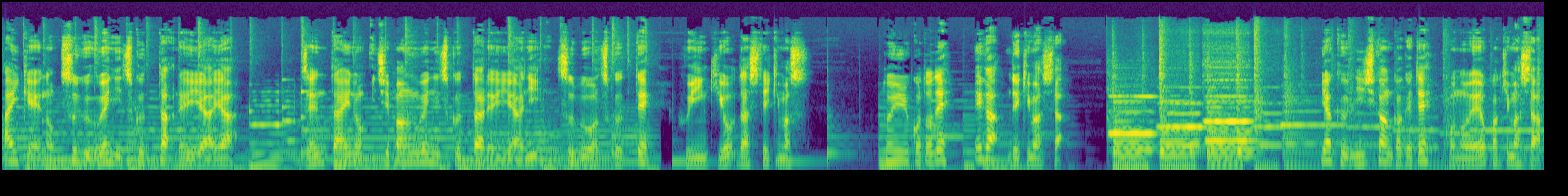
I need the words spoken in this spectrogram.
背景のすぐ上に作ったレイヤーや全体の一番上に作ったレイヤーに粒を作って雰囲気を出していきます。ということで絵ができました。約2時間かけてこの絵を描きました。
